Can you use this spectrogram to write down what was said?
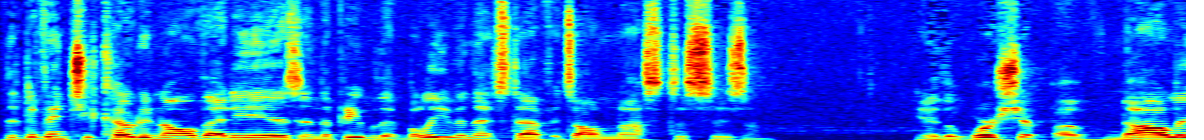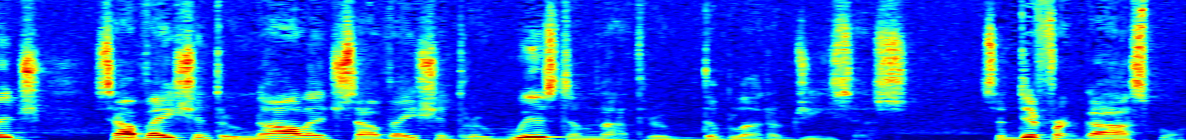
the Da Vinci Code and all that is, and the people that believe in that stuff, it's all Gnosticism. You know, the worship of knowledge, salvation through knowledge, salvation through wisdom, not through the blood of Jesus. It's a different gospel.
